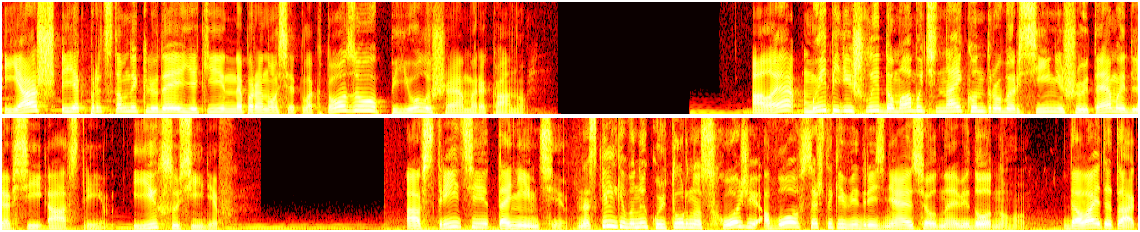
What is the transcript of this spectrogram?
Я ж, як представник людей, які не переносять лактозу, п'ю лише американо. Але ми підійшли до, мабуть, найконтроверсійнішої теми для всієї Австрії їх сусідів. Австрійці та німці. Наскільки вони культурно схожі або все ж таки відрізняються одне від одного? Давайте так.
